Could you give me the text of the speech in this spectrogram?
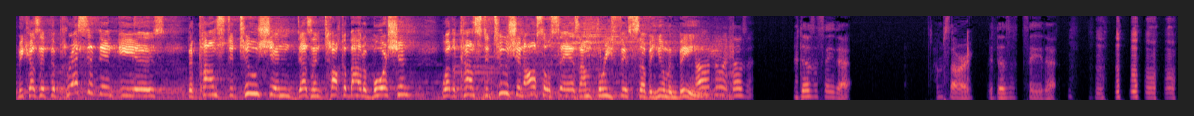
Because if the precedent is the Constitution doesn't talk about abortion, well, the Constitution also says I'm three fifths of a human being. Oh no, it doesn't. It doesn't say that. I'm sorry, it doesn't say that.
